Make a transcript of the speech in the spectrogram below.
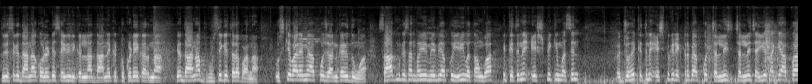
तो जैसे कि दाना क्वालिटी सही नहीं निकलना, दाने के टुकड़े करना या दाना भूसे की तरफ़ आना, उसके बारे में आपको जानकारी दूँगा। साथ में किसान भाई मैं भी आपको ये भी बताऊँगा कि कितने एचपी की मशीन जो है कितने एचपी के ट्रैक्टर पर आपको चलनी, चलने चाहिए, ताकि आपका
